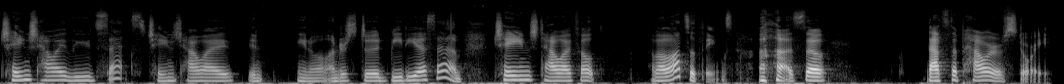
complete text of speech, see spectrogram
changed how I viewed sex, changed how I, you know, understood BDSM, changed how I felt about lots of things. so that's the power of story.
